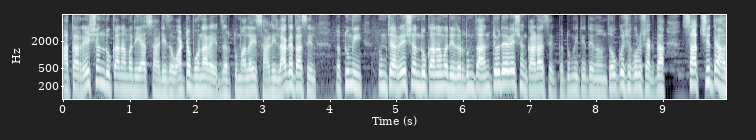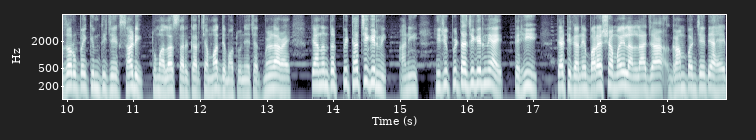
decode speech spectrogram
आता रेशन दुकानामध्ये या साडीचं वाटप होणार आहे. जर तुम्हाला ही साडी लागत असेल तर तुम्ही तुमच्या रेशन दुकानामध्ये जर तुमचं अंत्योदय रेशन कार्ड असेल तर तुम्ही तिथे जाऊन चौकशी करू शकता. सातशे ते हजार रुपये किमतीची एक साडी तुम्हाला सरकारच्या माध्यमातून याच्यात मिळणार आहे. त्यानंतर पिठाची गिरणी आणि ही जी पिठाची गिरणी आहे तर ही त्या ठिकाणी बऱ्याचशा महिलांना ज्या ग्रामपंचायती आहेत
